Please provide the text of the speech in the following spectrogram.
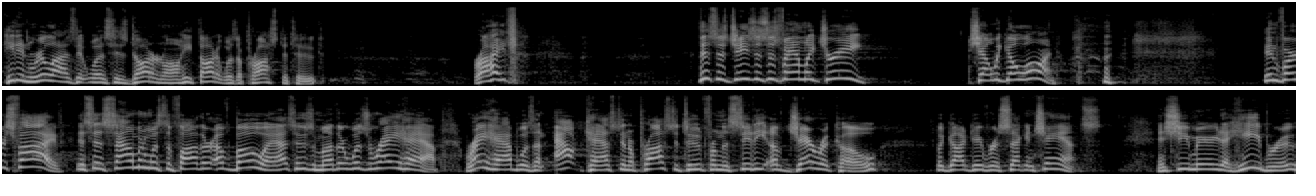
he didn't realize it was his daughter in law, he thought it was a prostitute. Right? This is Jesus' family tree. Shall we go on? In verse 5, it says Salmon was the father of Boaz, whose mother was Rahab. Rahab was an outcast and a prostitute from the city of Jericho, but God gave her a second chance. And she married a Hebrew,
